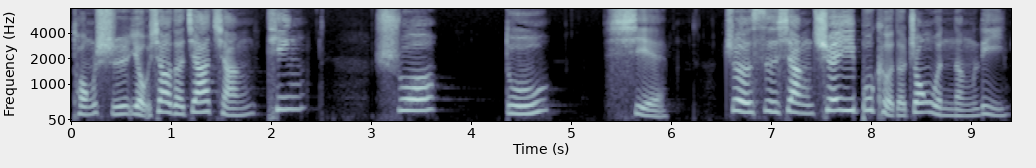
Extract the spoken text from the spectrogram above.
同时有效的加强听、说、读、写这四项缺一不可的中文能力。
